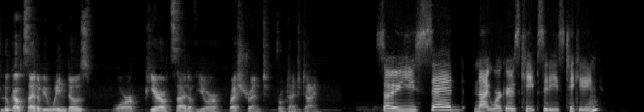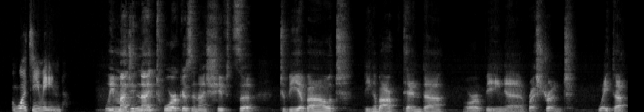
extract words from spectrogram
look outside of your windows or peer outside of your restaurant from time to time. So you said night workers keep cities ticking. What do you mean? We imagine night workers and night shifts uh, to be about being a bartender or being a restaurant waiter.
